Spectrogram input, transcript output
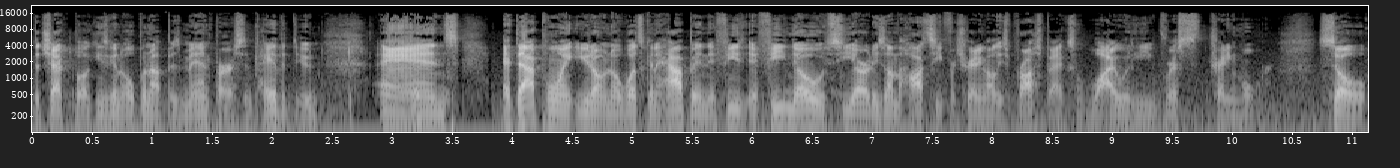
the checkbook, he's going to open up his man purse and pay the dude, and at that point, you don't know what's going to happen. If he if he knows he already's on the hot seat for trading all these prospects, why would he risk trading more? So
